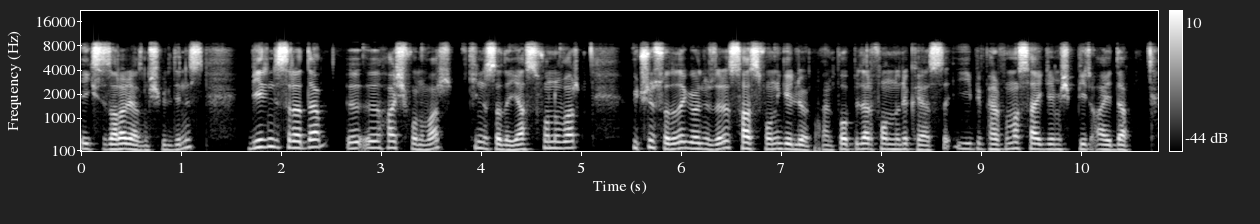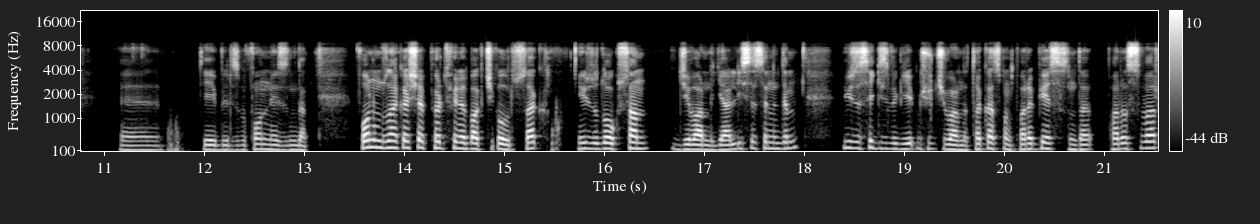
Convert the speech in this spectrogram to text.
eksi zarar yazmış bildiğiniz. Birinci sırada IIH fonu var. İkinci sırada YAS fonu var. Üçüncü sırada da gördüğünüz üzere SAS fonu geliyor. Yani popüler fonları kıyasla iyi bir performans sergilemiş bir ayda e, diyebiliriz bu fon nezdinde. Fonumuzun arkadaşlar portföyüne bakacak olursak %90 civarında yerli hisse senedim. %8,73 civarında takas bank para piyasasında parası var.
